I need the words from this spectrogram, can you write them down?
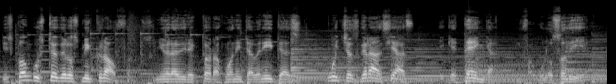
Disponga usted de los micrófonos, señora directora Juanita Benítez. Muchas gracias y que tenga un fabuloso día.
